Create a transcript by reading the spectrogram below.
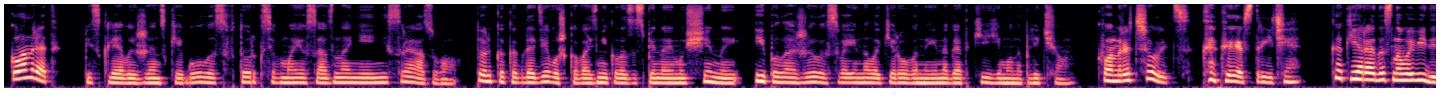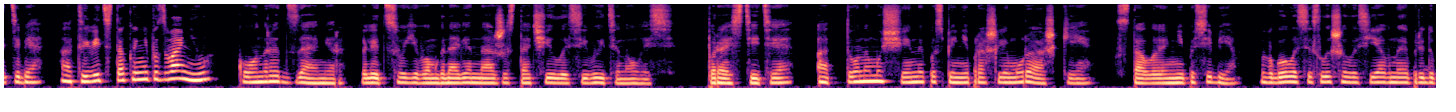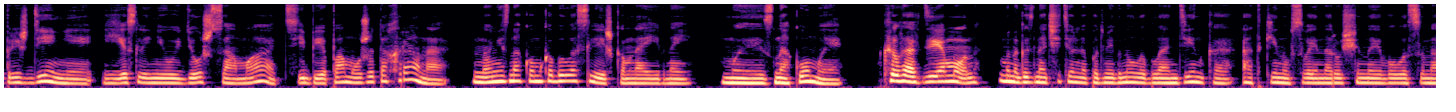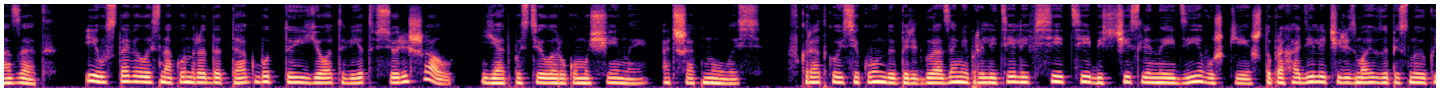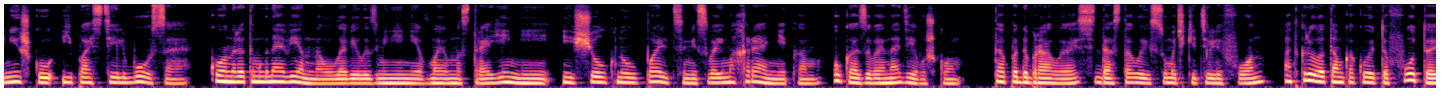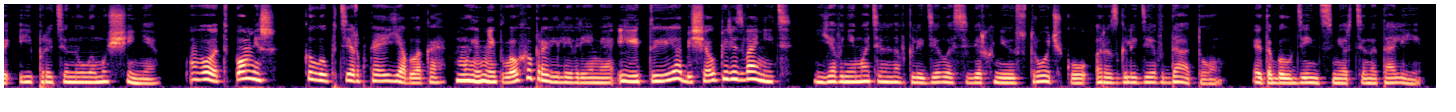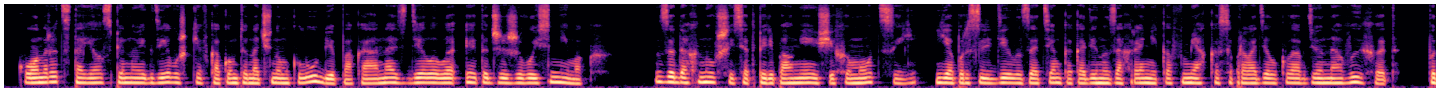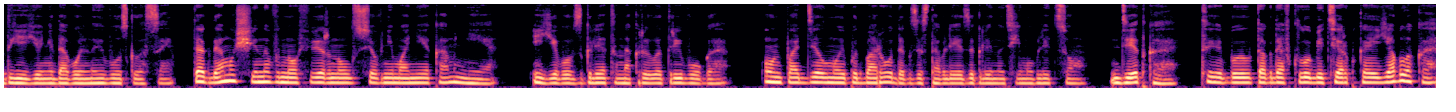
«Конрад!» Писклявый женский голос вторгся в моё сознание не сразу, только когда девушка возникла за спиной мужчины и положила свои налакированные ноготки ему на плечо. «Конрад Шульц, какая встреча! Как я рада снова видеть тебя! А ты ведь так и не позвонил!» Конрад замер, лицо его мгновенно ожесточилось и вытянулось. «Простите». От тона мужчины по спине прошли мурашки. Стало не по себе. В голосе слышалось явное предупреждение, если не уйдешь сама, тебе поможет охрана. Но незнакомка была слишком наивной. «Мы знакомые?» «Клавдия Мон», — многозначительно подмигнула блондинка, откинув свои нарощенные волосы назад, и уставилась на Конрада так, будто ее ответ все решал. Я отпустила руку мужчины, отшатнулась. В краткую секунду перед глазами пролетели все те бесчисленные девушки, что проходили через мою записную книжку и постель босса. Конрад мгновенно уловил изменения в моем настроении и щелкнул пальцами своим охранникам, указывая на девушку. Та подобралась, достала из сумочки телефон, открыла там какое-то фото и протянула мужчине. «Вот, помнишь? Клуб «Терпкое яблоко». Мы неплохо провели время, и ты обещал перезвонить». Я внимательно вгляделась в верхнюю строчку, разглядев дату. Это был день смерти Натали. Конрад стоял спиной к девушке в каком-то ночном клубе, пока она сделала этот же живой снимок. Задохнувшись от переполняющих эмоций, я проследила за тем, как один из охранников мягко сопроводил Клавдию на выход под ее недовольные возгласы. Тогда мужчина вновь вернул все внимание ко мне, и его взгляд накрыла тревога. Он поддел мой подбородок, заставляя заглянуть ему в лицо. «Детка, ты был тогда в клубе «Терпкое яблоко»?»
